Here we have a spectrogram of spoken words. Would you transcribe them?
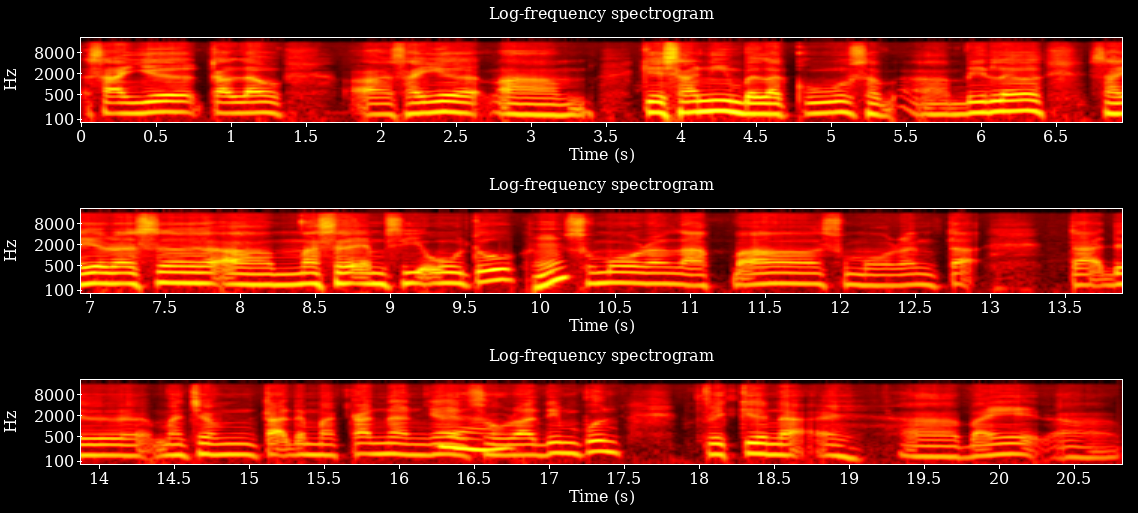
Saya Kalau uh, Saya um, Kisah ni berlaku se- uh, Bila Saya rasa uh, Masa MCO tu Hmm? Semua orang lapar Semua orang tak Tak ada Macam tak ada makanan kan Ya. So Radin pun Fikir nak Eh Uh, baik uh,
